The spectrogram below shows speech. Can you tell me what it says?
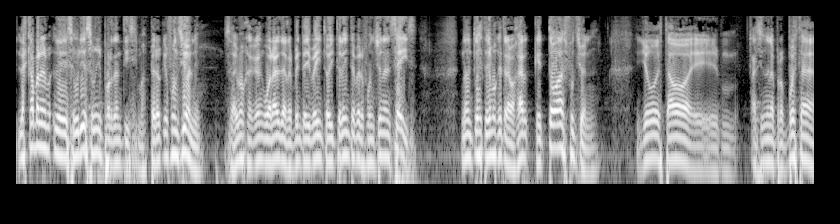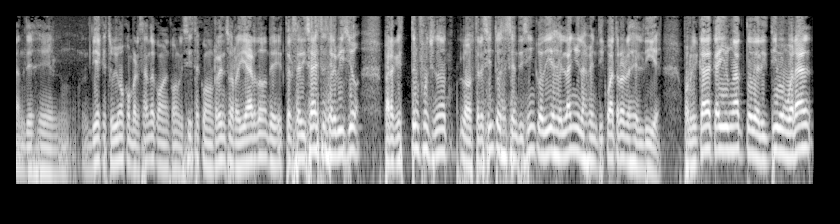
Las cámaras de seguridad son importantísimas, pero que funcionen. Sabemos que acá en Guaral de repente hay 20 o hay 30, pero funcionan 6. ¿no? Entonces tenemos que trabajar que todas funcionen. Yo he estado eh, haciendo la propuesta desde el día que estuvimos conversando con el congresista, con Renzo Reyardo, de tercerizar este servicio para que estén funcionando los 365 días del año y las 24 horas del día. Porque cada que hay un acto delictivo Guaral,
